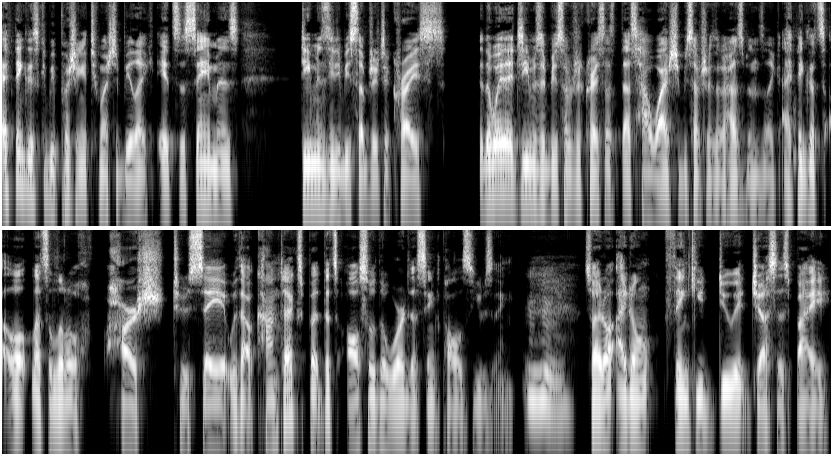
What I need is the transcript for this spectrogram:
I think this could be pushing it too much to be like it's the same as demons need to be subject to Christ. The way that demons to be subject to Christ, that's, that's how wives should be subject to their husbands. Like I think that's a, little- that's a little harsh to say it without context, but that's also the word that St. Paul is using. hmm So I don't I don't think you do it justice by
